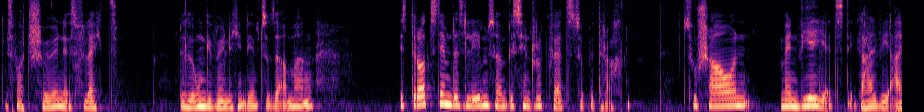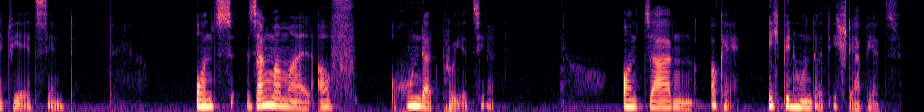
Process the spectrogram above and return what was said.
das Wort schön ist vielleicht bisschen ungewöhnlich in dem Zusammenhang, ist trotzdem das Leben so ein bisschen rückwärts zu betrachten. Zu schauen, wenn wir jetzt, egal wie alt wir jetzt sind, uns, sagen wir mal, auf 100 projizieren und sagen, okay, ich bin 100, ich sterbe jetzt.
